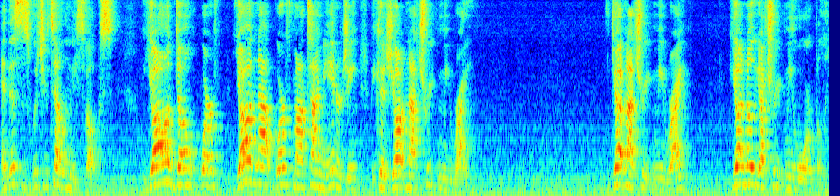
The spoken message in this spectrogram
And this is what you telling these folks. Y'all don't worth, y'all not worth my time and energy because y'all not treating me right. Y'all not treating me right. Y'all know y'all treat me horribly.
